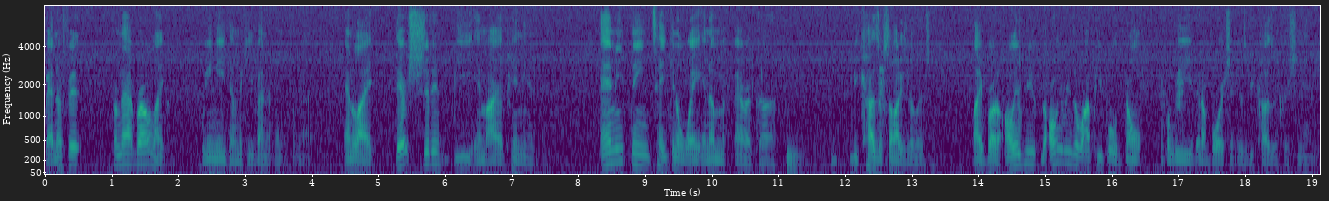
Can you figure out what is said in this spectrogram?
benefit from that, bro, like we need them to keep benefiting from that. And like there shouldn't be, in my opinion, anything taken away in America because of somebody's religion. Like, bro, the only re- the only reason why people don't believe in abortion is because of Christianity.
